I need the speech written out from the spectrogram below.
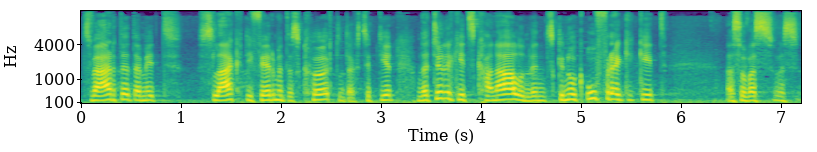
zu werden, damit Slack, die Firma, das hört und akzeptiert. Und natürlich gibt es Kanal und wenn es genug Aufregung gibt, also was, was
